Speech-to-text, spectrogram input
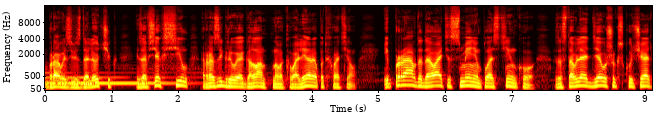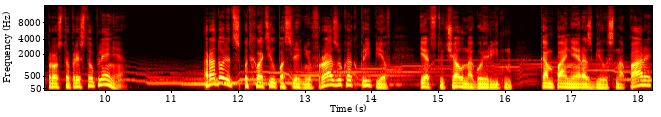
Бравый звездолетчик, изо всех сил, разыгрывая галантного кавалера, подхватил. «И правда, давайте сменим пластинку. Заставлять девушек скучать просто преступление». Радолец подхватил последнюю фразу, как припев, и отстучал ногой ритм. Компания разбилась на пары,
